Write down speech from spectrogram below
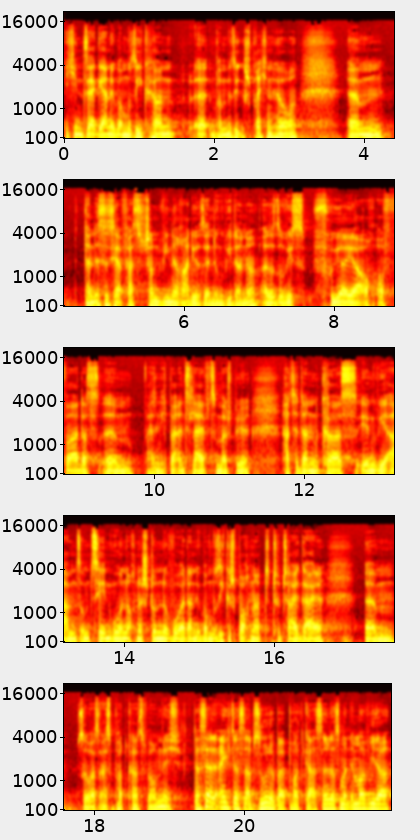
ich ihn sehr gerne über Musik hören, äh, über Musik sprechen höre, ähm, dann ist es ja fast schon wie eine Radiosendung wieder, ne? Also so wie es früher ja auch oft war, dass, ähm, weiß ich nicht, bei 1 Live zum Beispiel hatte dann Curse irgendwie abends um 10 Uhr noch eine Stunde, wo er dann über Musik gesprochen hat, total geil. Ähm, sowas als Podcast, warum nicht? Das ist ja eigentlich das Absurde bei Podcasts, ne? dass man immer wieder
